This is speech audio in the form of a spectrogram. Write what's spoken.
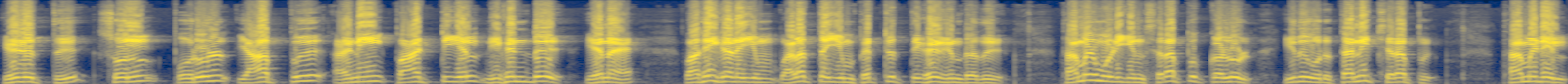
எழுத்து சொல் பொருள் யாப்பு அணி பாட்டியல் நிகண்டு என வகைகளையும் வளத்தையும் பெற்றுத் திகழ்கின்றது. தமிழ் மொழியின் சிறப்புகளுள் இது ஒரு தனிச்சிறப்பு தமிழில்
